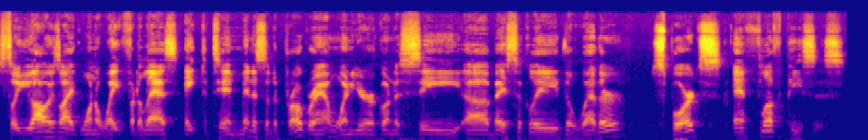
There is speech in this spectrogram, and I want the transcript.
so you always like want to wait for the last eight to ten minutes of the program when you're going to see uh, basically the weather, sports, and fluff pieces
